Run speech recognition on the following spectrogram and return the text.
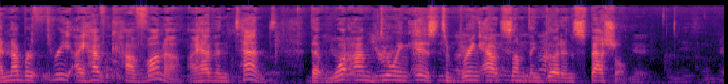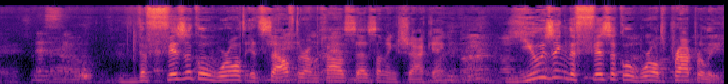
And number three, I have kavana. I have intent that what I'm doing is to bring out something good and special. The physical world itself, the Ramchal says something shocking. Using the physical world properly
